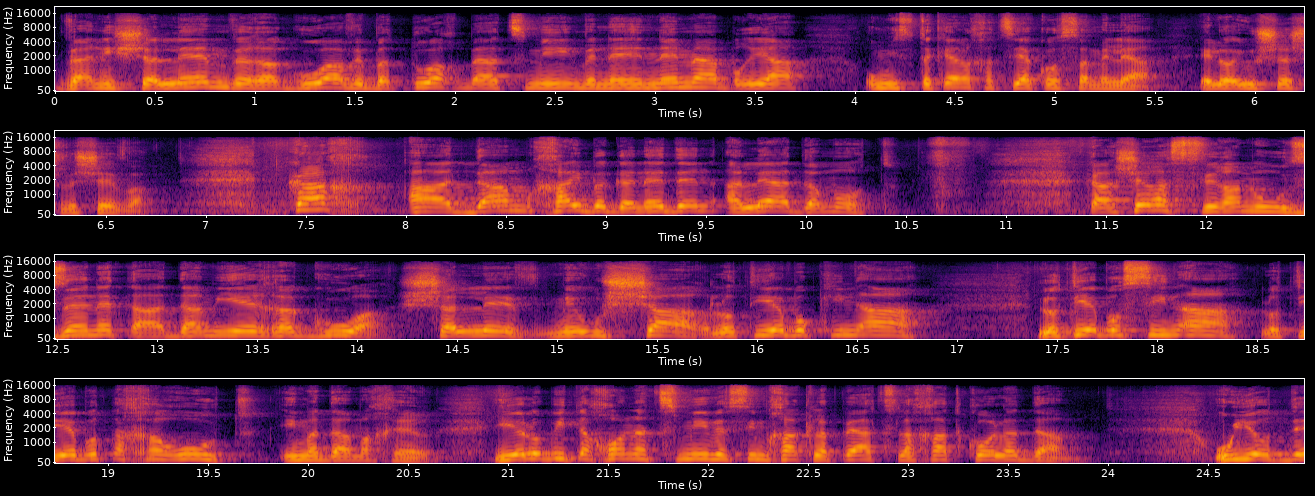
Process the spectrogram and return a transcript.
ואני שלם ורגוע ובטוח בעצמי ונהנה מהבריאה ומסתכל על חצי הכוס המלאה. אלו היו שש ושבע. כך האדם חי בגן עדן עלי אדמות. כאשר הספירה מאוזנת, האדם יהיה רגוע, שלב, מאושר, לא תהיה בו קנאה, לא תהיה בו שנאה, לא תהיה בו תחרות עם אדם אחר. יהיה לו ביטחון עצמי ושמחה כלפי הצלחת כל אדם. הוא יודה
